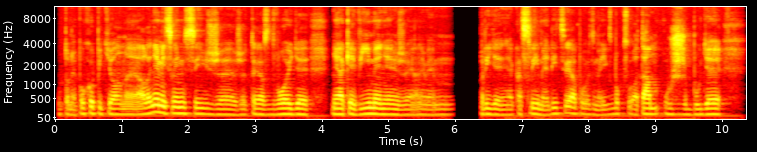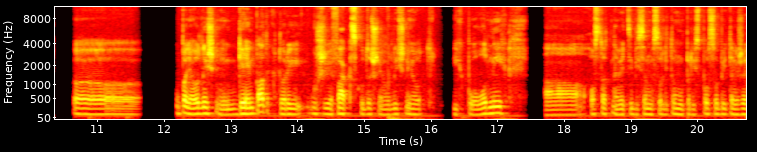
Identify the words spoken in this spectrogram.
úplne pochopiteľné, ale nemyslím si, že, že teraz dôjde nejaké výmene, že ja neviem, príde nejaká Slim edícia, povedzme Xboxu a tam už bude uh, úplne odlišný gamepad, ktorý už je fakt skutočne odlišný od tých pôvodných a ostatné veci by sa museli tomu prispôsobiť, takže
